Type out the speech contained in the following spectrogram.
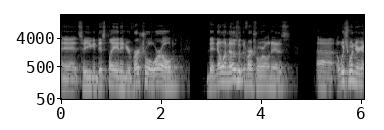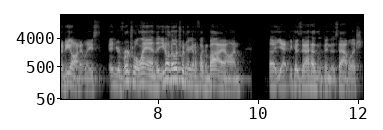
and so you can display it in your virtual world that no one knows what the virtual world is, uh, which one you're going to be on at least in your virtual land that you don't know which one you're going to fucking buy on uh, yet because that hasn't been established.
